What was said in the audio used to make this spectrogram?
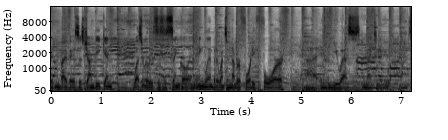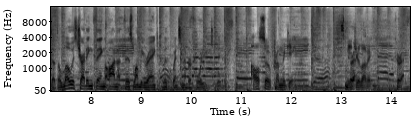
Written by bassist John Deacon, wasn't released as a single in England, but it went to number 44 uh, in the US in 1981. So the lowest charting thing on this one we ranked went to number 42. Also from the game. Need your loving. Correct.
